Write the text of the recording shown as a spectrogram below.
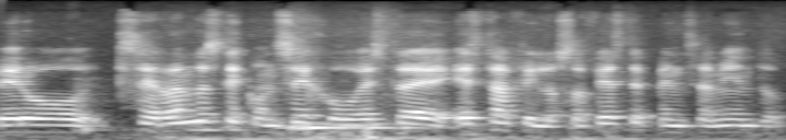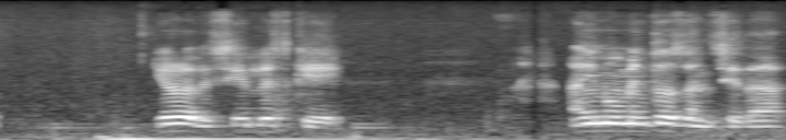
Pero cerrando este consejo, esta, esta filosofía, este pensamiento, quiero decirles que hay momentos de ansiedad,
